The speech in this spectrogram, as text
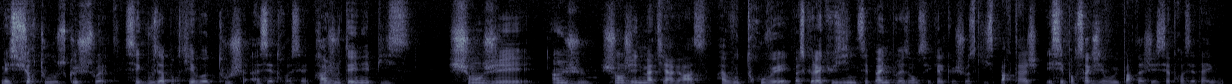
Mais surtout, ce que je souhaite, c'est que vous apportiez votre touche à cette recette. Rajoutez une épice, changer un jus, changer une matière grasse, à vous de trouver. Parce que la cuisine, c'est pas une présence, c'est quelque chose qui se partage. Et c'est pour ça que j'ai voulu partager cette recette avec vous.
